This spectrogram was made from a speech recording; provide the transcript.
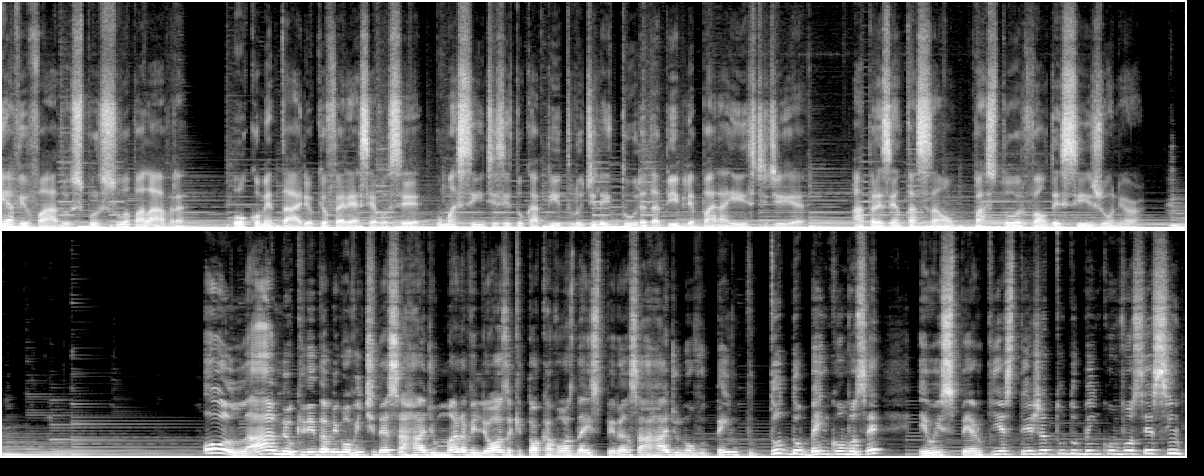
reavivados por Sua palavra. O comentário que oferece a você uma síntese do capítulo de leitura da Bíblia para este dia. Apresentação: Pastor Valdeci Júnior. Olá, meu querido amigo ouvinte dessa rádio maravilhosa que toca a voz da esperança, a Rádio Novo Tempo. Tudo bem com você? Eu espero que esteja tudo bem com você sim.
